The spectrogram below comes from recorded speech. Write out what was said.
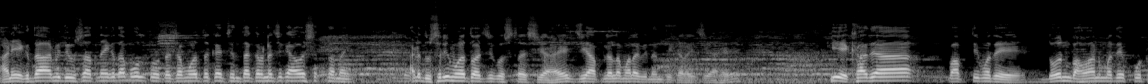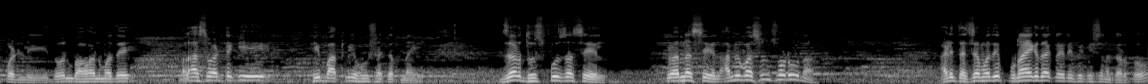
आणि एकदा आम्ही दिवसातनं एकदा बोलतो त्याच्यामुळे तर काही चिंता करण्याची काही आवश्यकता नाही. आणि दुसरी महत्त्वाची गोष्ट अशी आहे जी आपल्याला मला विनंती करायची आहे की एखाद्या बाबतीमध्ये दोन भावांमध्ये फूट पडली दोन भावांमध्ये मला असं वाटतं की ही बातमी होऊ शकत नाही. जर धुसफूस असेल किंवा नसेल आम्ही बसून सोडवू ना. आणि त्याच्यामध्ये पुन्हा एकदा क्लॅरिफिकेशन करतो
